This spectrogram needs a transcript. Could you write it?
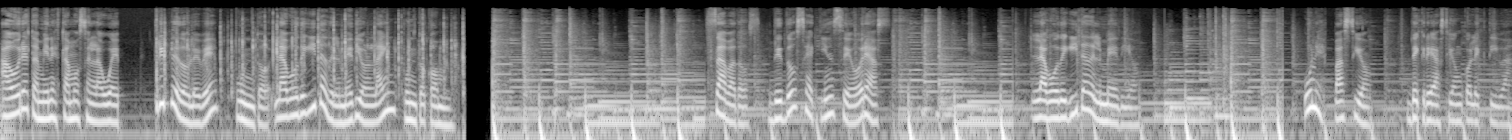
Ahora también estamos en la web www.labodeguitadelmedioonline.com. Sábados de 12 a 15 horas. La bodeguita del medio. Un espacio de creación colectiva.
